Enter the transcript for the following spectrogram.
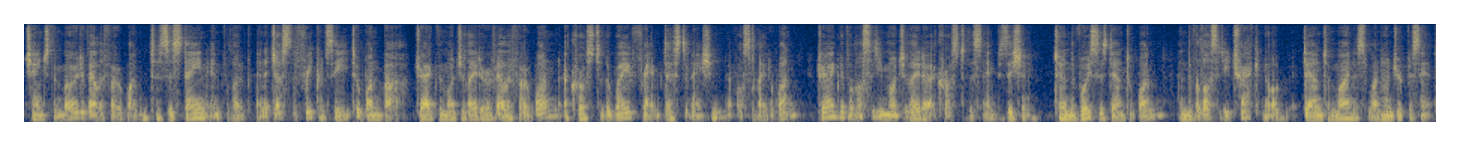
Change the mode of LFO1 to sustain envelope and adjust the frequency to 1 bar. Drag the modulator of LFO1 across to the waveframe destination of oscillator 1. Drag the velocity modulator across to the same position. Turn the voices down to 1 and the velocity track knob down to minus 100%.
